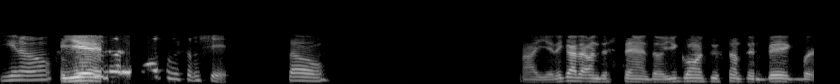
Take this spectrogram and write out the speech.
You know? Yeah. you know they go through some shit. So. Ah, yeah, they gotta understand though. You're going through something big, but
